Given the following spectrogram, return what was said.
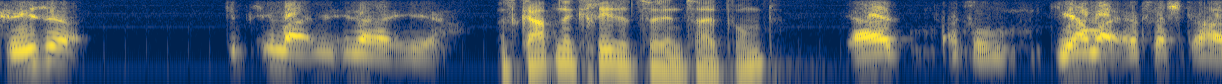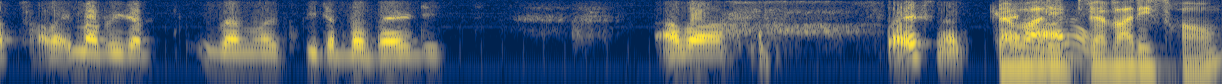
Krise gibt es immer in innerer Ehe. Es gab eine Krise zu dem Zeitpunkt. Ja, also die haben wir öfters gehabt, aber immer wieder, immer wieder bewältigt. Aber ich weiß nicht. Wer war, die, wer war die Frau?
